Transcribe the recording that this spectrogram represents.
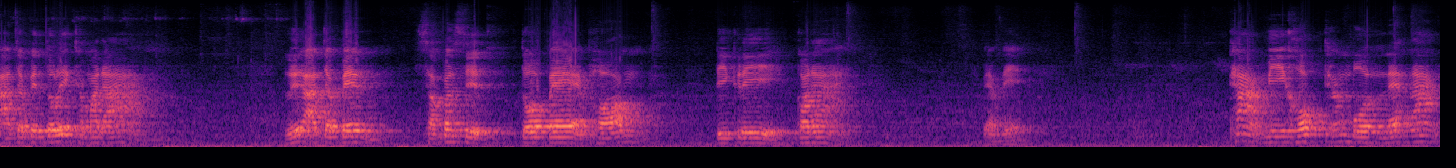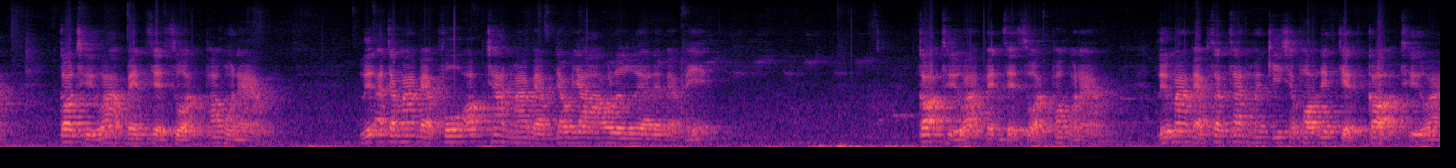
อาจจะเป็นตัวเลขธรรมดา หรืออาจจะเป็นสัมประสิทธิ์ตัวแปรพร้อมดีกรีก็ได้ แบบนี้ ถ้ามีครบทั้งบนและล่าง ก็ถือว่าเป็นเศษส่วนพหุนาม หรืออาจจะมาแบบ full option มาแบบยาวๆเลยอะไรแบบนี้ ก็ถือว่าเป็นเศษส่วนพหุนาม หรือมาแบบสั้นๆเมื่อกี้เฉพาะเลขเจ็ดก็ถือว่า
